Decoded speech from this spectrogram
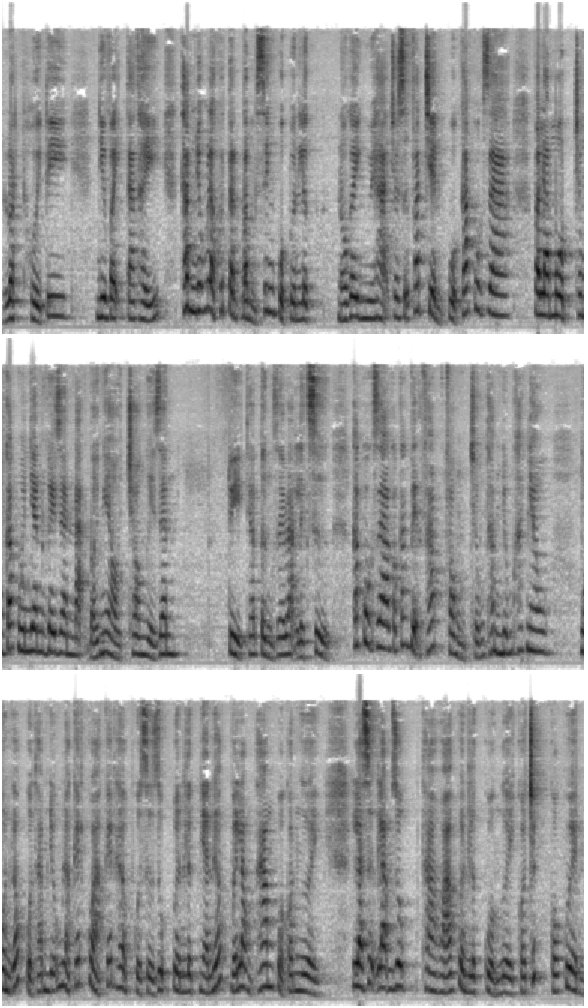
luật Hồi Ti. Như vậy ta thấy tham nhũng là khuyết tật bẩm sinh của quyền lực. Nó gây nguy hại cho sự phát triển của các quốc gia và là một trong các nguyên nhân gây ra nạn đói nghèo cho người dân. Tùy theo từng giai đoạn lịch sử, các quốc gia có các biện pháp phòng chống tham nhũng khác nhau. Nguồn gốc của tham nhũng là kết quả kết hợp của sử dụng quyền lực nhà nước với lòng tham của con người, là sự lạm dụng, tha hóa quyền lực của người có chức, có quyền.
